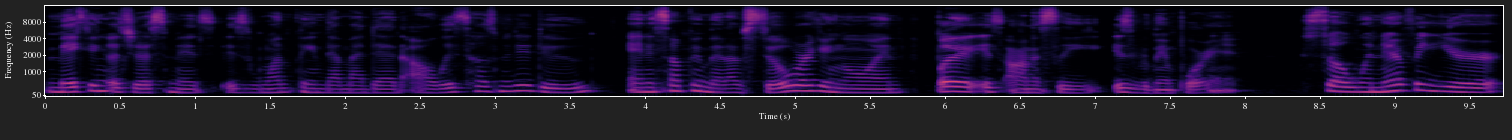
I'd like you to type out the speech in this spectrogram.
making adjustments is one thing that my dad always tells me to do. And it's something that I'm still working on, but it's honestly is really important. So whenever you're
